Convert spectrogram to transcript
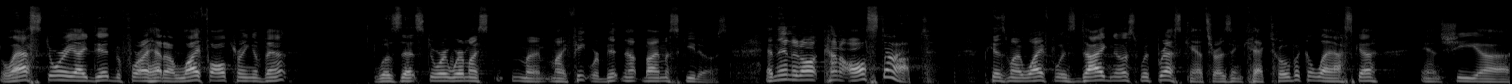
The last story I did before I had a life altering event was that story where my, my, my, feet were bitten up by mosquitoes. And then it all kind of all stopped because my wife was diagnosed with breast cancer. I was in Kaktovik, Alaska, and she, uh,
